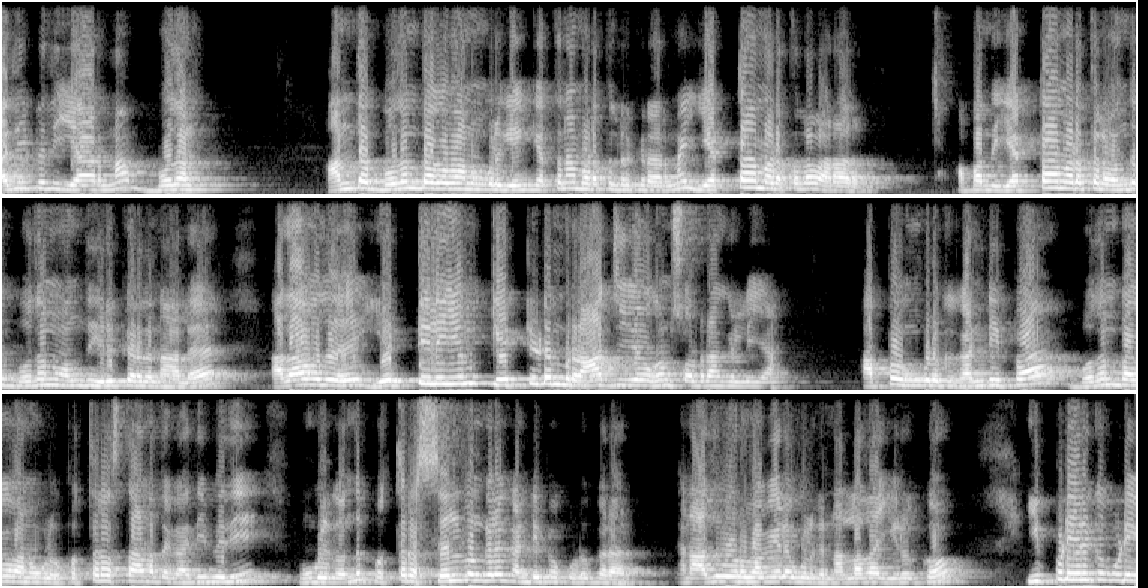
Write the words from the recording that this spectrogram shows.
அதிபதி யாருன்னா புதன். அந்த புதன் பகவான் உங்களுக்கு எங்க எத்தனாம் இடத்துல இருக்கிறாருன்னா எட்டாம் இடத்துல வராரு. அப்ப அந்த எட்டாம் இடத்துல வந்து புதன் வந்து இருக்கிறதுனால அதாவது எட்டிலையும் கெட்டிடும் ராஜயோகம் சொல்றாங்க இல்லையா? அப்போ உங்களுக்கு கண்டிப்பாக புதன் பகவான் உங்களுக்கு புத்திரஸ்தானத்துக்கு அதிபதி உங்களுக்கு வந்து புத்திர செல்வங்களும் கண்டிப்பாக கொடுக்குறாரு. ஏன்னா அது ஒரு வகையில் உங்களுக்கு நல்லதாக இருக்கும். இப்படி இருக்கக்கூடிய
